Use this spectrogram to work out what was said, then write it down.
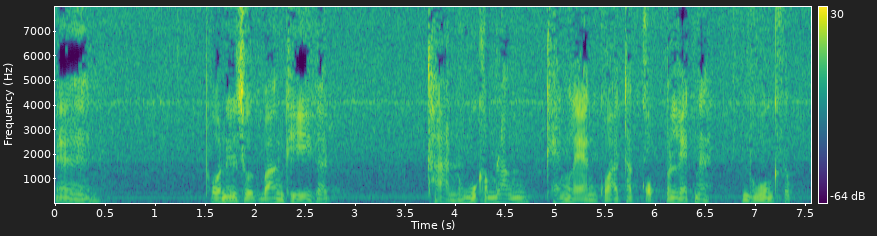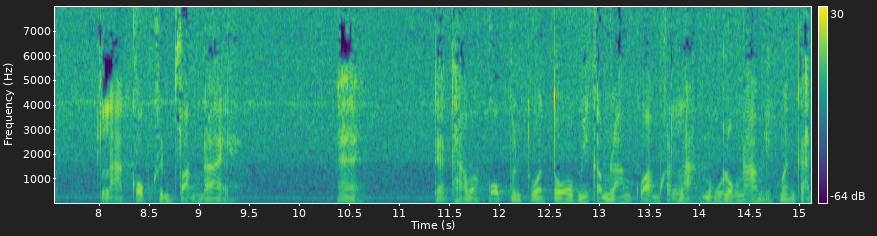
เออผลในสุดบางทีก็ ถ้าหนูกำลังแข็งแรงกว่าถ้ากบมันเล็กนะหนูเกับลากกบขึ้นฝั่งได้แต่ถ้าว่ากบมันตัวโตมีกำลังกว่ามันก็ลากหนูลงน้ำอีกเหมือนกัน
